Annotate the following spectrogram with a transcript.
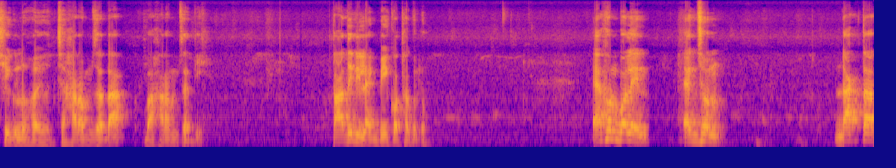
সেগুলো হয় হচ্ছে হারামজাদা বা হারামজাদি। তাদেরই লাগবে এই কথাগুলো। এখন বলেন একজন ডাক্তার,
